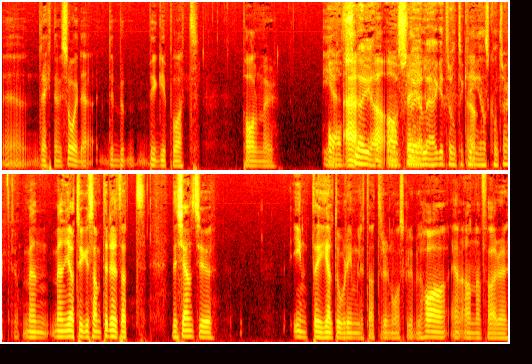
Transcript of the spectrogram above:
eh, direkt när vi såg det. Det bygger på att Palmer är- Avslöjar, ja, avslöjar läget runt omkring Ja. hans kontrakt. Ja. Men, men jag tycker samtidigt att det känns ju inte helt orimligt att Renault skulle vilja ha en annan förare,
